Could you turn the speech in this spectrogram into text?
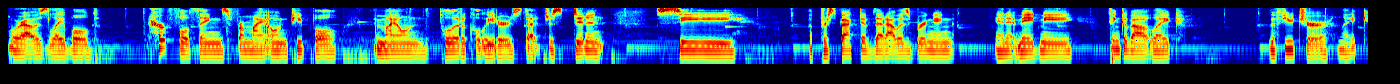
where I was labeled hurtful things from my own people and my own political leaders that just didn't see a perspective that I was bringing. And it made me think about like the future like,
